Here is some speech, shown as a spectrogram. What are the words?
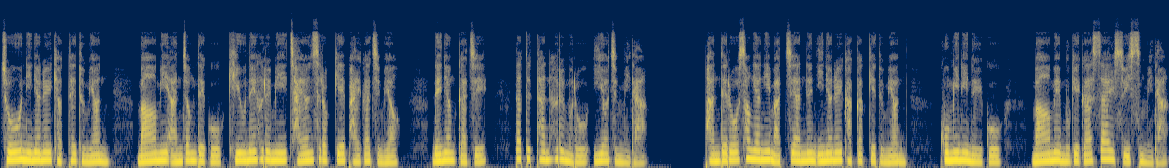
좋은 인연을 곁에 두면 마음이 안정되고 기운의 흐름이 자연스럽게 밝아지며 내년까지 따뜻한 흐름으로 이어집니다. 반대로 성향이 맞지 않는 인연을 가깝게 두면 고민이 늘고 마음의 무게가 쌓일 수 있습니다.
